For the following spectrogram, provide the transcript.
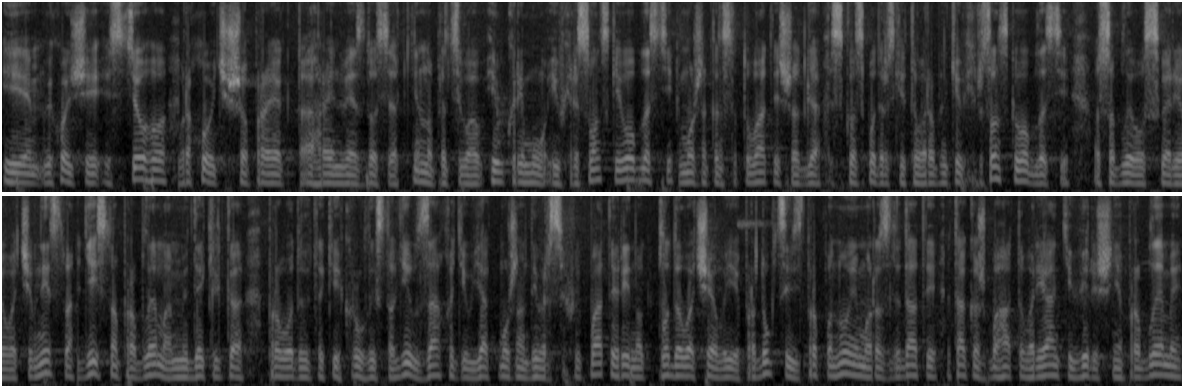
і виходячи з цього, враховуючи, що проект Агроінвест досить активно працював і в Криму, і в Херсонській області, можна констатувати, що для сільськогосподарських товаровиробників Херсонської області, особливо в сфері овочівництва, дійсно проблема. Ми декілька проводили таких круглих столів, заходів, як можна диверсифікувати ринок плодовочевої продукції. Пропонуємо розглядати також багато варіантів вирішення проблеми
